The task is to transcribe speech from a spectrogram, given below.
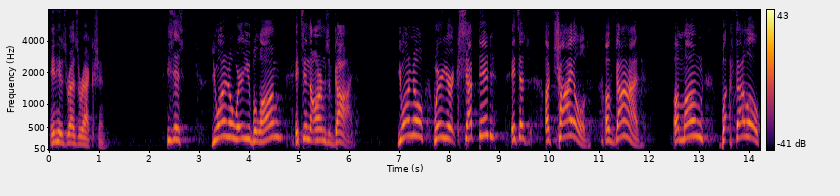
in his resurrection. He says, You want to know where you belong? It's in the arms of God. You want to know where you're accepted? It's as a child of God among fellow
